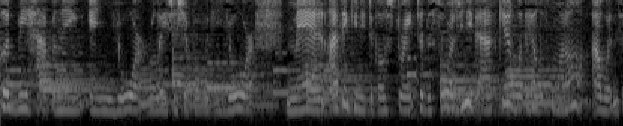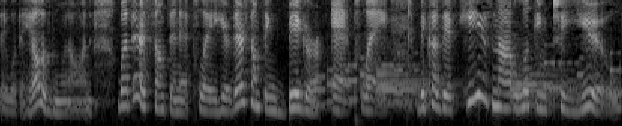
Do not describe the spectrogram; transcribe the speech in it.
could be happening in your relationship or with your man, I think you need to go straight to the source. You need to ask him what the hell is going on. I wouldn't say what the hell is going on, but there is something at play here. There's something bigger at play because if he is not looking to you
